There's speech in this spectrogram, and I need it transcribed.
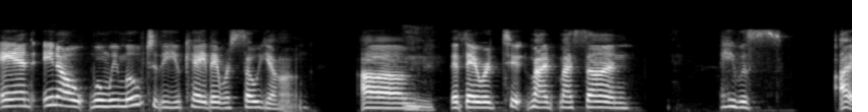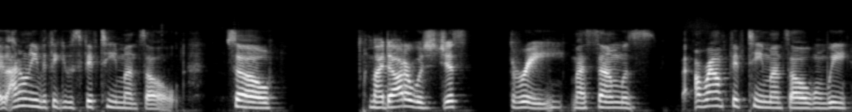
And, you know, when we moved to the UK, they were so young um, that they were too. My, my son, he was, I, I don't even think he was 15 months old. So my daughter was just three. My son was around 15 months old when we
